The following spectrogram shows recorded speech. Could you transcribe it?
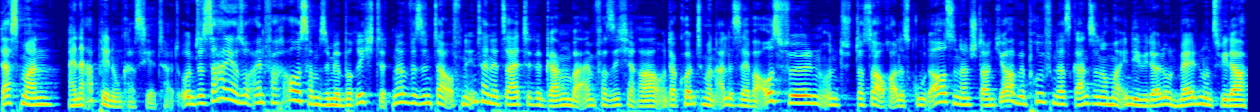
dass man eine Ablehnung kassiert hat. Und es sah ja so einfach aus, haben sie mir berichtet. Ne? Wir sind da auf eine Internetseite gegangen bei einem Versicherer und da konnte man alles selber ausfüllen und das sah auch alles gut aus. Und dann stand, ja, wir prüfen das Ganze nochmal individuell und melden uns wieder.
